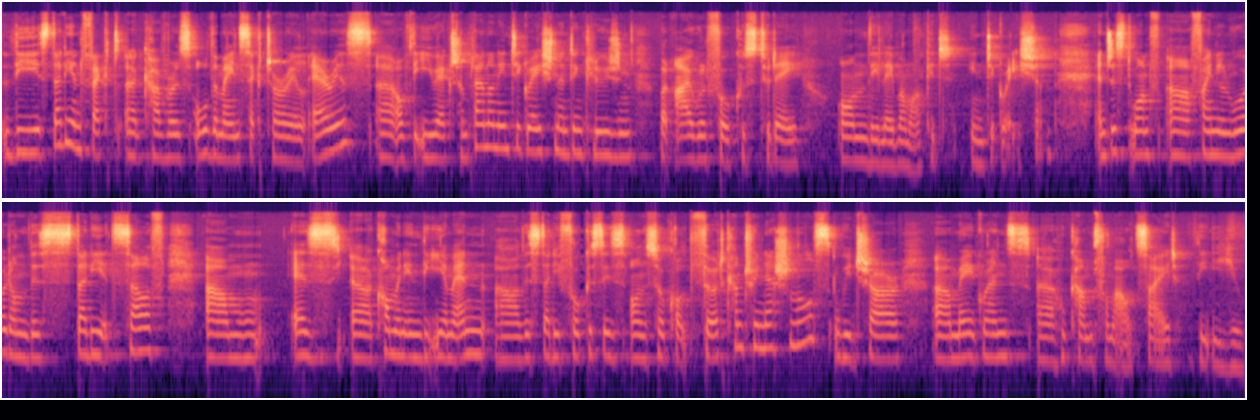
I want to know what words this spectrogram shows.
The study, in fact, uh, covers all the main sectorial areas uh, of the EU Action Plan on Integration and Inclusion, but I will focus today on the labor market integration. And just one uh, final word on this study itself. Um, as uh, common in the EMN, uh, the study focuses on so-called third country nationals, which are uh, migrants uh, who come from outside the EU.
